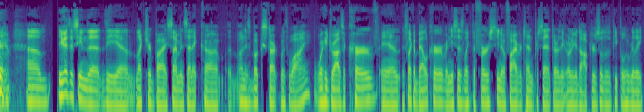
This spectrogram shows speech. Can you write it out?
Yeah. um, you guys have seen the the uh, lecture by Simon Sinek uh, on his book Start with Why, where he draws a curve and it's like a bell curve, and he says like the first you know five or ten percent are the early adopters, or the people who really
